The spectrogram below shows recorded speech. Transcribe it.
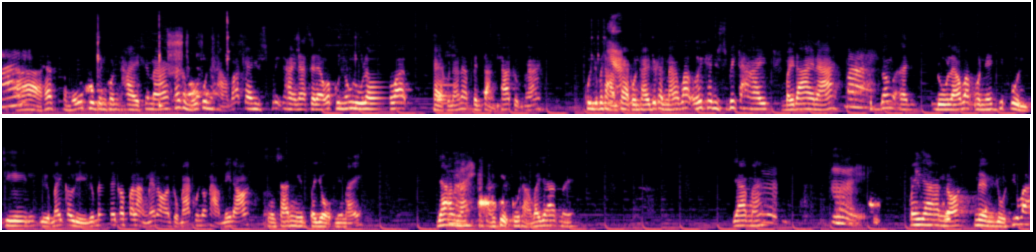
อ่าถ้าสมมติว่าครูเป็นคนไทยใช่ไหมถ้าสมมติว่าคุณถามว่า can you speak Thai นะแสดงว่าคุณต้องรู้แล้วว่าแขกคนนั้นนะเป็นต่างชาติถูกไหมคุณจะไปถามแขกคนไทยด้วยกันไหมว่าเอ้ย can you speak Thai ไม่ได้นะไม่คุณต้องเอ่อดูแล้วว่าคนนี้ญี่ปุ่นจีนหรือไม่เกาหลีหรือไม่ก็ฝรั่งแน่นอนถูกไหมคุณต้องถามนี้เนาะเซสชันมีประโยคมีไหมยากไหมภาษาอังกฤษครูถามว่ายากไหมยากไหมใช่ ไม่ยากเนาะหนึ่งอยู่ที่ว่า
